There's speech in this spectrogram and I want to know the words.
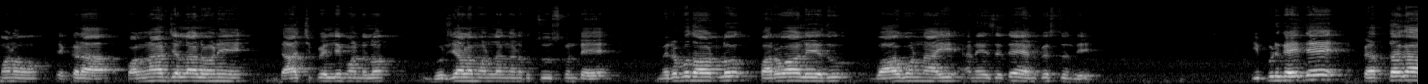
మనం ఇక్కడ పల్నాడు జిల్లాలోని దాచిపల్లి మండలం గురిజాల మండలం కనుక చూసుకుంటే మిరపదాట్లు పర్వాలేదు బాగున్నాయి అనేసి అయితే అనిపిస్తుంది. ఇప్పటికైతే పెద్దగా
